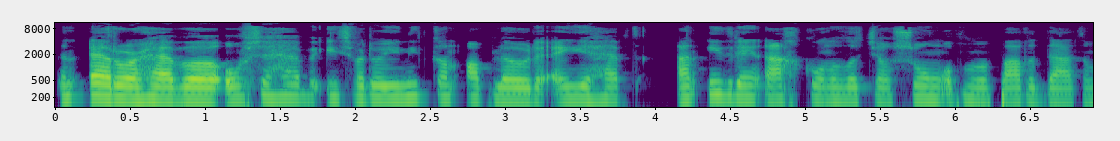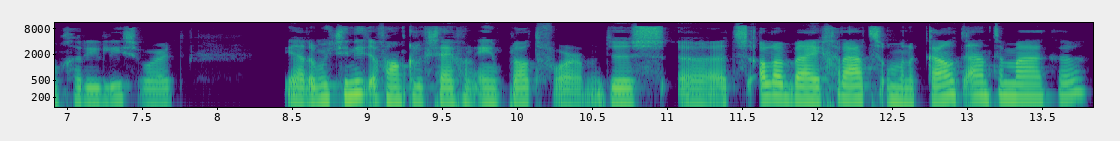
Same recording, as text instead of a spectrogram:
een error hebben of ze hebben iets waardoor je niet kan uploaden en je hebt aan iedereen aangekondigd dat jouw song op een bepaalde datum gereleased wordt, ja, dan moet je niet afhankelijk zijn van één platform. Dus uh, het is allebei gratis om een account aan te maken.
